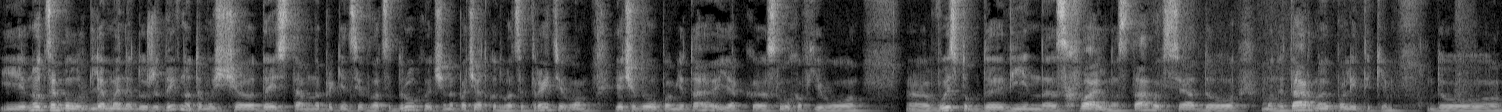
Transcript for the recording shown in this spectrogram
І ну, це було для мене дуже дивно, тому що десь там наприкінці 22-го чи на початку 23-го я чудово пам'ятаю, як е, слухав його виступ, де він схвально ставився до монетарної політики, до е,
